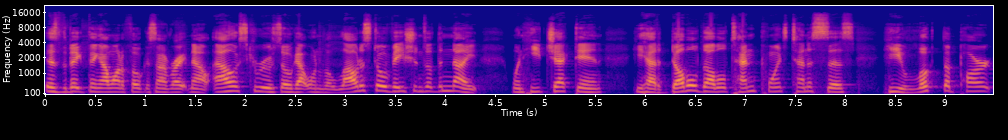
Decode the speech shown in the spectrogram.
Is the big thing I want to focus on right now. Alex Caruso got one of the loudest ovations of the night when he checked in. He had a double double, 10 points, 10 assists. He looked the part.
